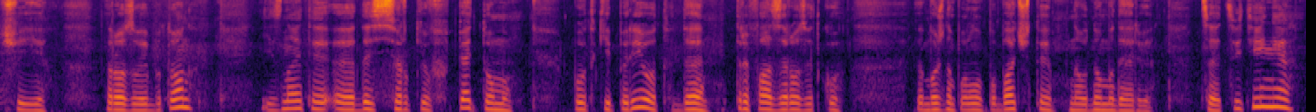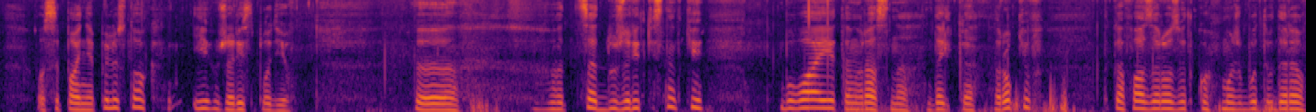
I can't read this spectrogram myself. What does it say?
ще є розовий бутон. І знаєте, е, десь років 5 тому був такий період, де три фази розвитку можна було побачити на одному дереві. Це цвітіння, осипання пелюсток і вже ріст плодів. Е, Це дуже рідкісне таке буває, там раз на декілька років така фаза розвитку може бути в дерев,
